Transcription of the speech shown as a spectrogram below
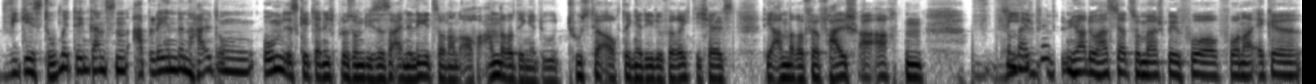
Wie gehst du mit den ganzen ablehnenden Haltungen um? Es geht ja nicht bloß um dieses eine Lied, sondern auch andere Dinge. Du tust ja auch Dinge, die du für richtig hältst, die andere für falsch erachten. Wie, ja, du hast ja zum Beispiel vor, vor einer Ecke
